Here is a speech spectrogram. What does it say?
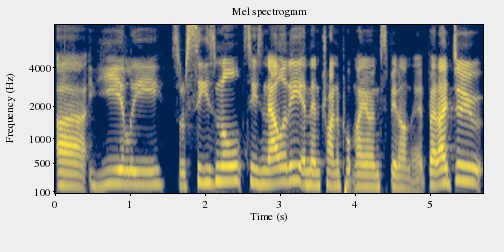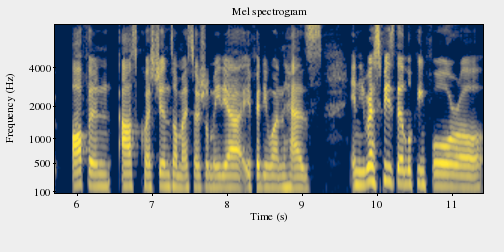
uh, yearly sort of seasonal seasonality, and then trying to put my own spin on it. But I do often ask questions on my social media if anyone has any recipes they're looking for or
